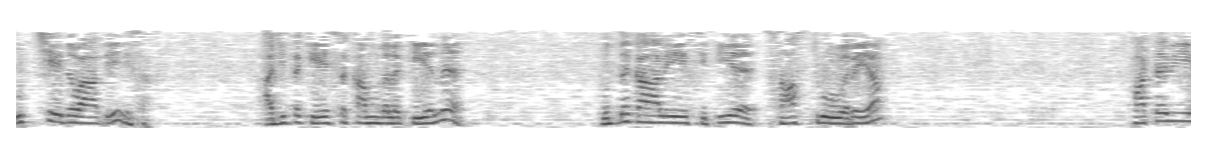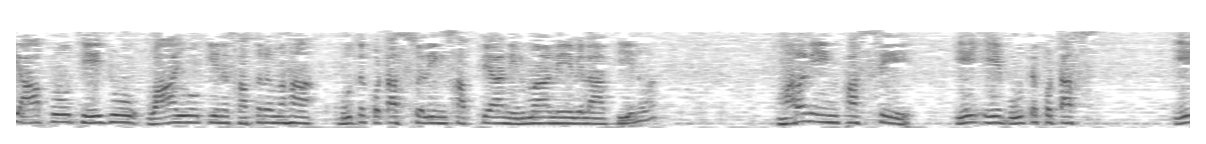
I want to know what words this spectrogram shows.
උච්ඡේදවාදයේ නිසා. අජිත කේස කම්බල කියන බුද්ධ කාලයේ සිටිය ශාස්ත්‍රූවරයා පඨවි ආපෝ තේජෝ වායෝ කියන සතර මහා භූත කොටස් වලින් සත්‍යය නිර්මාණය වෙලා තියෙනවා. මරණයෙන් පස්සේ ඒ ඒ භූත කොටස් ඒ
